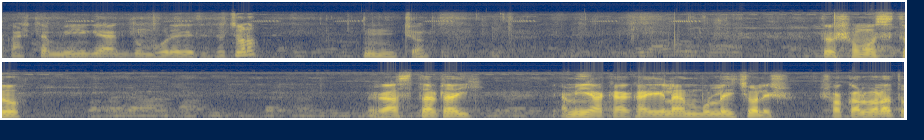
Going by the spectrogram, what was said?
আকাশটা মেঘে একদম ভরে গেছে। তো চলো। হুম চল। তো সমস্ত রাস্তাটাই আমি একা একা এলাম বললেই চলে। সকালবেলা তো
